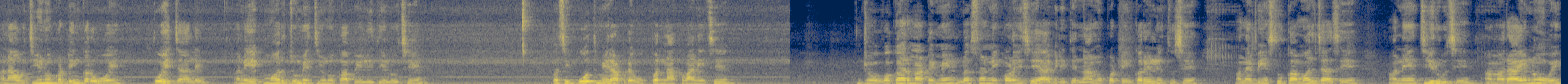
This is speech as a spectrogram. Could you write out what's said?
અને આવું ઝીણું કટિંગ કરવું હોય તોય ચાલે. અને એક મરચું મેં ઝીણું કાપી લીધેલું છે. પછી કોથમીર આપણે ઉપર નાખવાની છે. જો વઘાર માટે મેં લસણની કળી છે, આવી રીતે નાનું કટિંગ કરી લીધું છે. અને બે સૂકા મરચાં છે અને જીરું છે. આમાં રાય ન હોય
